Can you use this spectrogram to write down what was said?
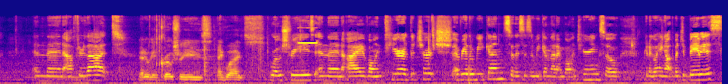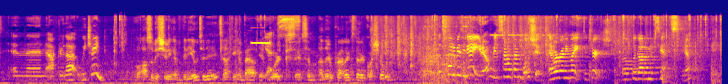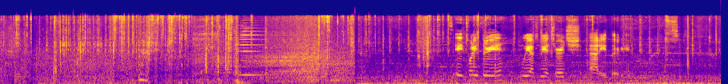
And then after that, Gotta go get groceries, egg whites. groceries, and then I volunteer at the church every other weekend. So this is a weekend that I'm volunteering. So I'm gonna go hang out with a bunch of babies, and then after that, we train. We'll also be shooting a video today talking about It Yes. Works and some other products that are questionable. It's quite a busy day, you know. We just don't have time to bullshit, and we're running late to church. So hopefully God understands, you know. It's 8:23. We have to be at church at 8:30.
